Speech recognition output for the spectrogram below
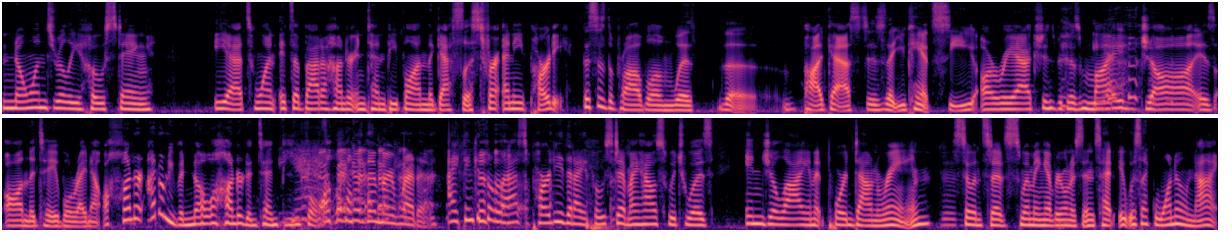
no one's really hosting. Yeah, it's one. It's about 110 people on the guest list for any party. This is the problem with the podcast is that you can't see our reactions because my jaw is on the table right now. 100 I don't even know 110 people. then I read it. I think at the last party that I hosted at my house, which was in July and it poured down rain. Mm. So instead of swimming, everyone was inside. It was like 109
